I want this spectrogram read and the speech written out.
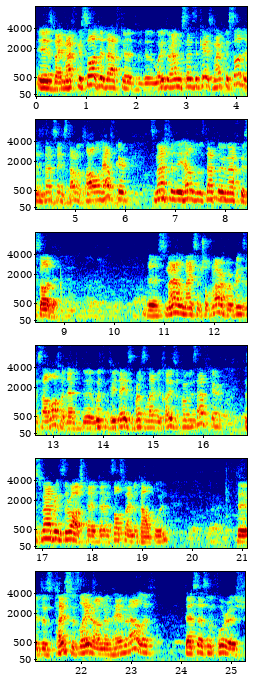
is by mafke soda dafke. The way the rambam says the case mafke soda is not saying stam a klal and hefker. It's mashon they held with after mafke soda the smell nice and shulchan Aruch, brings us halacha that the, within three days the person let me chayzer from his hefker the smell brings the rush that, that it's also a metalpulin the, there's places later on them Haim and Aleph that says Mefurish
